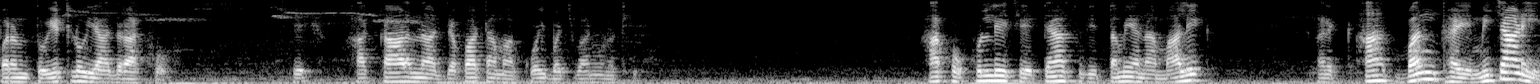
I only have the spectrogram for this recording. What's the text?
પરંતુ એટલું યાદ રાખો કે આ કાળના ઝપાટામાં કોઈ બચવાનું નથી. આંખો ખુલ્લી છે, ત્યાં સુધી તમે એના માલિક અને આંખ બંધ થઈ મીચાણી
